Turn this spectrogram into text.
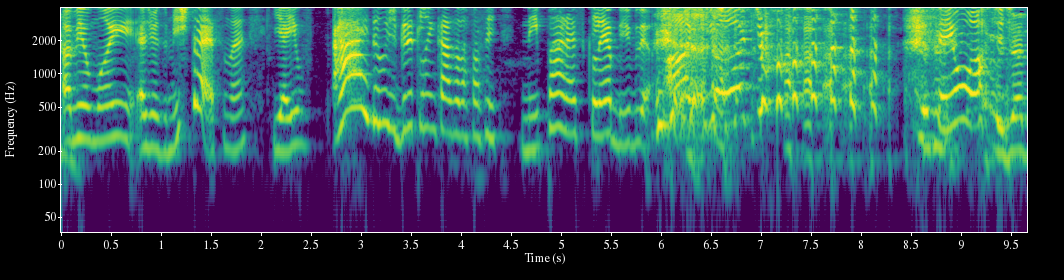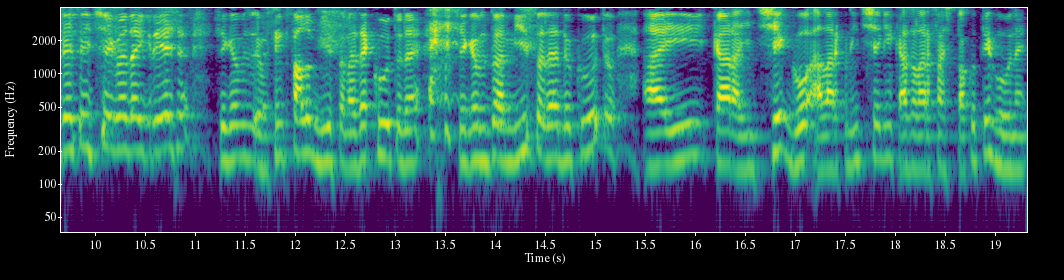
a minha mãe, às vezes, me estressa, né? E aí eu. Ai, deu uns gritos lá em casa. Ela fala assim: nem parece que lê a Bíblia. Ai, que ódio! Tem um ódio Um dia desse a gente chegou da igreja, chegamos, eu sempre falo missa, mas é culto, né? Chegamos da missa, né, do culto, aí, cara, a gente chegou, a Lara, quando a gente chega em casa, a Lara faz toca o terror, né?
